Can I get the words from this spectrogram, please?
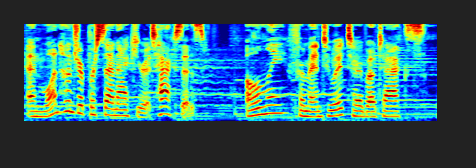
and 100% accurate taxes only from Intuit TurboTax.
